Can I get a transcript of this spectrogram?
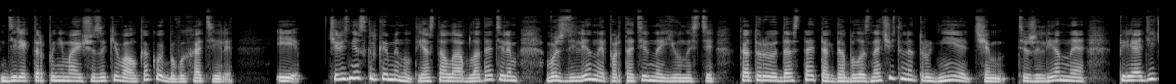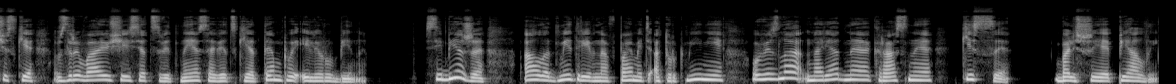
Директор, понимающе закивал, какой бы вы хотели. И через несколько минут я стала обладателем вожделенной портативной юности, которую достать тогда было значительно труднее, чем тяжеленные, периодически взрывающиеся цветные советские темпы или рубины. Себе же Алла Дмитриевна в память о Туркмении увезла нарядные красные киссе, большие пиалы.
